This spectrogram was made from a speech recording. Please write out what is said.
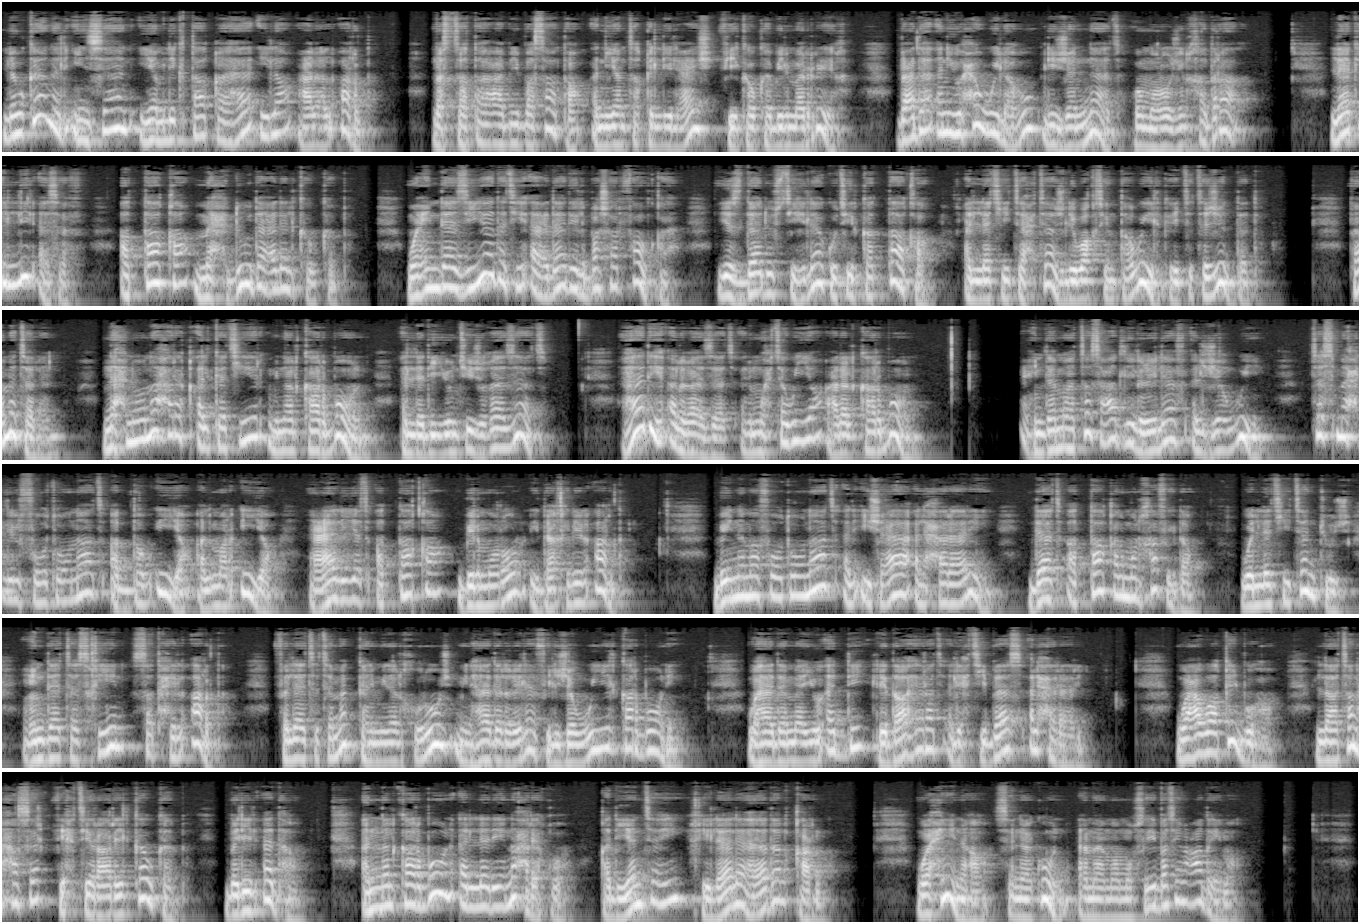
لو كان الإنسان يملك طاقة هائلة على الأرض لاستطاع ببساطة أن ينتقل للعيش في كوكب المريخ. بعد أن يحوله لجنات ومروج خضراء. لكن للأسف الطاقة محدودة على الكوكب وعند زيادة أعداد البشر فوقه يزداد استهلاك تلك الطاقة التي تحتاج لوقت طويل كي تتجدد. فمثلا نحن نحرق الكثير من الكربون الذي ينتج غازات. هذه الغازات المحتوية على الكربون عندما تصعد للغلاف الجوي تسمح للفوتونات الضوئية المرئية عالية الطاقة بالمرور لداخل الأرض. بينما فوتونات الإشعاع الحراري ذات الطاقة المنخفضة والتي تنتج عند تسخين سطح الأرض فلا تتمكن من الخروج من هذا الغلاف الجوي الكربوني وهذا ما يؤدي لظاهرة الاحتباس الحراري. وعواقبها لا تنحصر في احترار الكوكب بل الأدهى أن الكربون الذي نحرقه قد ينتهي خلال هذا القرن وحينها سنكون أمام مصيبة عظيمة.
